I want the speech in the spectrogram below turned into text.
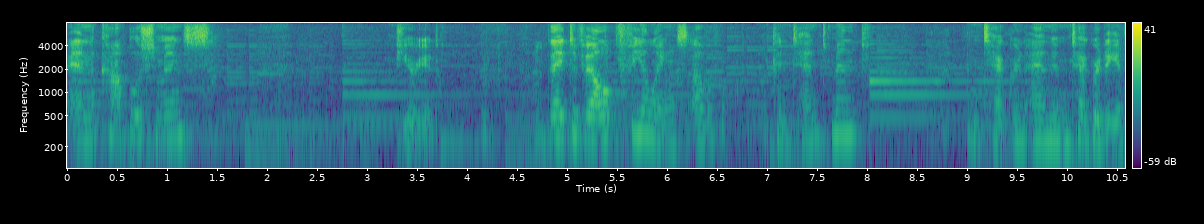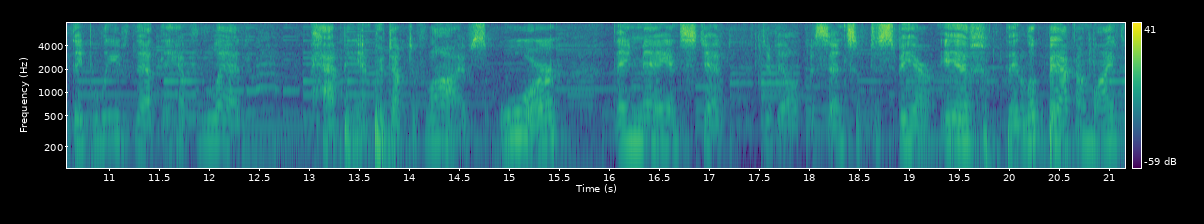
and accomplishments, period. They develop feelings of contentment integrity, and integrity if they believe that they have led happy and productive lives, or they may instead develop a sense of despair if they look back on life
